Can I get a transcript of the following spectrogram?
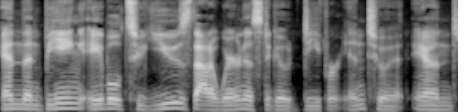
And then being able to use that awareness to go deeper into it. And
